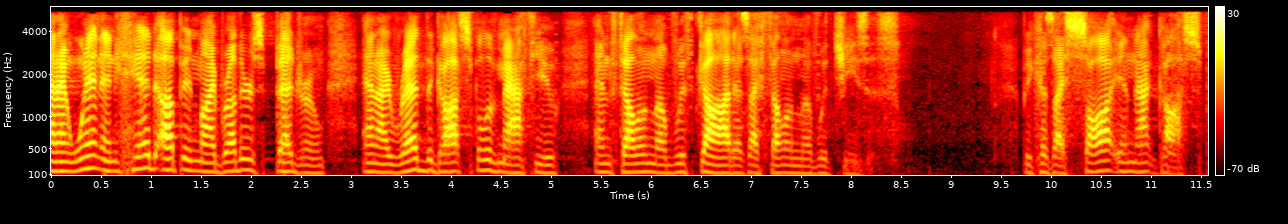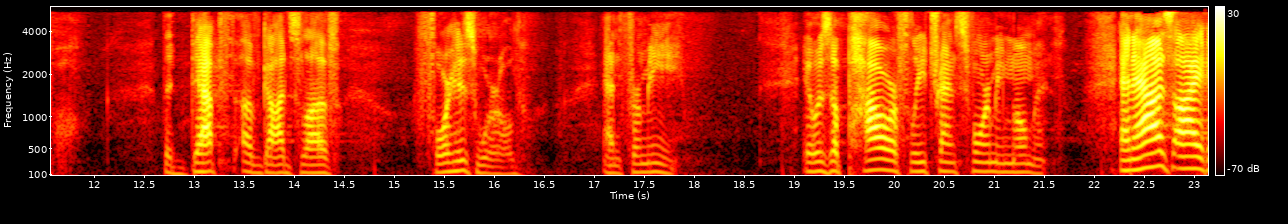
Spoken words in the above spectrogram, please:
and I went and hid up in my brother's bedroom and I read the Gospel of Matthew and fell in love with God as I fell in love with Jesus. Because I saw in that gospel the depth of God's love for his world and for me. It was a powerfully transforming moment. And as I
